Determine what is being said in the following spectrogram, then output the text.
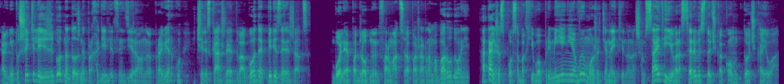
Огнетушители ежегодно должны проходить лицензированную проверку и через каждые 2 года перезаряжаться. Более подробную информацию о пожарном оборудовании а также способах его применения вы можете найти на нашем сайте euroservice.com.ua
